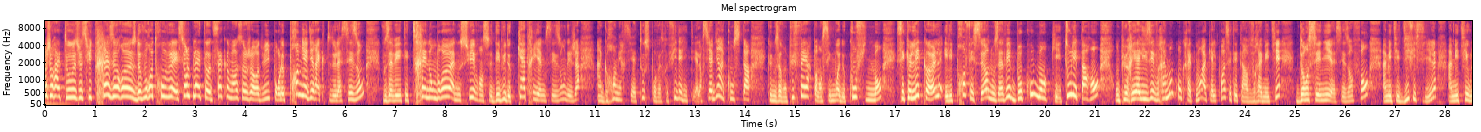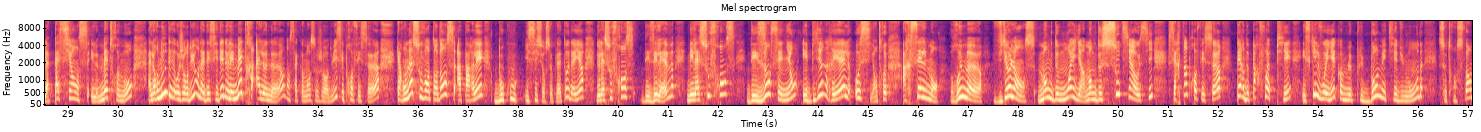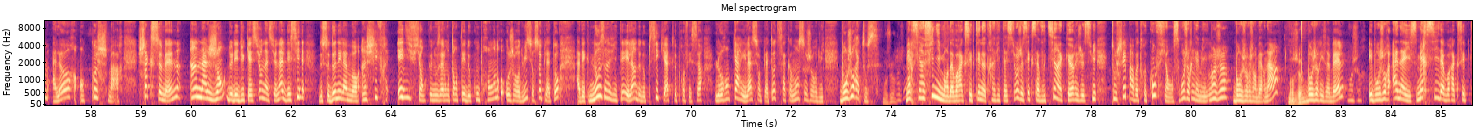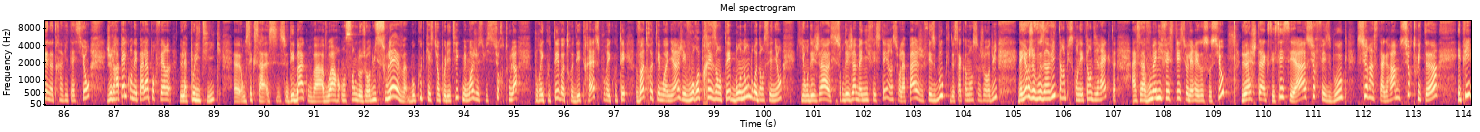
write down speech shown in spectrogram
Bonjour à tous, je suis très heureuse de vous retrouver sur le plateau de Ça commence aujourd'hui pour le premier direct de la saison. Vous avez été très nombreux à nous suivre en ce début de quatrième saison déjà. Un grand merci à tous pour votre fidélité. Alors s'il y a bien un constat que nous avons pu faire pendant ces mois de confinement, c'est que l'école et les professeurs nous avaient beaucoup manqué. Tous les parents ont pu réaliser vraiment concrètement à quel point c'était un vrai métier d'enseigner à ses enfants, un métier difficile, un métier où la patience et le maître mot. Alors nous, aujourd'hui, on a décidé de les mettre à l'honneur. Dans Ça commence aujourd'hui, ces professeurs, car on a souvent tendance à parler, beaucoup ici sur ce plateau d'ailleurs, de la souffrance des élèves, mais la souffrance des enseignants est bien réelle aussi, entre harcèlement, rumeurs, violence, manque de moyens, manque de soutien aussi, certains professeurs perdent parfois pied et ce qu'ils voyaient comme le plus beau métier du monde se transforme alors en cauchemar. Chaque semaine, un agent de l'éducation nationale décide de se donner la mort. Un chiffre édifiant que nous allons tenter de comprendre aujourd'hui sur ce plateau avec nos invités et l'un de nos psychiatres, le professeur Laurent Carilla, sur le plateau de Ça commence aujourd'hui. Bonjour à tous. Bonjour. Merci infiniment d'avoir accepté notre invitation. Je sais que ça vous tient à cœur et je suis touchée par votre confiance. Bonjour Camille. Bonjour. Bonjour Jean-Bernard. Bonjour. Bonjour Isabelle. Bonjour. Et bonjour Anaïs. Merci d'avoir accepté notre invitation. Je le rappelle qu'on n'est pas là pour faire de la politique. Euh, on sait que ça, ce débat qu'on va avoir ensemble aujourd'hui soulève beaucoup de questions politiques, mais moi je suis surtout là pour écouter votre détresse, pour écouter votre témoignage et vous représenter bon nombre d'enseignants qui ont déjà, s'y sont déjà manifestés hein, sur la page Facebook de Ça commence aujourd'hui. D'ailleurs, je vous invite, hein, puisqu'on est en direct, à, vous manifester sur les réseaux sociaux. Le hashtag c'est CCA sur Facebook, sur Instagram, sur Twitter. Et puis,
